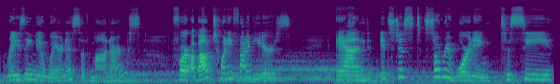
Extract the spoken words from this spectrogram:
raising the awareness of monarchs for about 25 years. And it's just so rewarding to see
